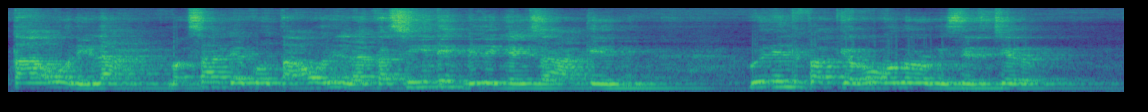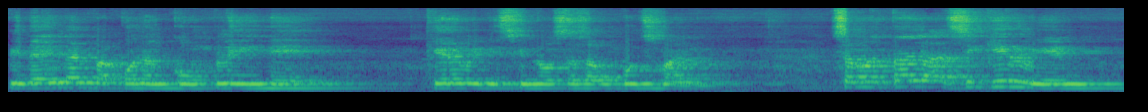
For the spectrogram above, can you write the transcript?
tao nila. Magsabi ako tao nila kasi hindi binigay sa akin. When in fact, Your Honor, Mr. Chair, pinailan pa ako ng complaint ni Kerwin Espinosa sa Ombudsman. Samantala, si Kerwin,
